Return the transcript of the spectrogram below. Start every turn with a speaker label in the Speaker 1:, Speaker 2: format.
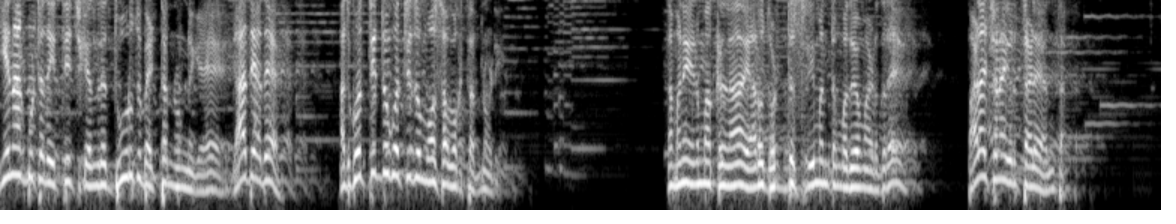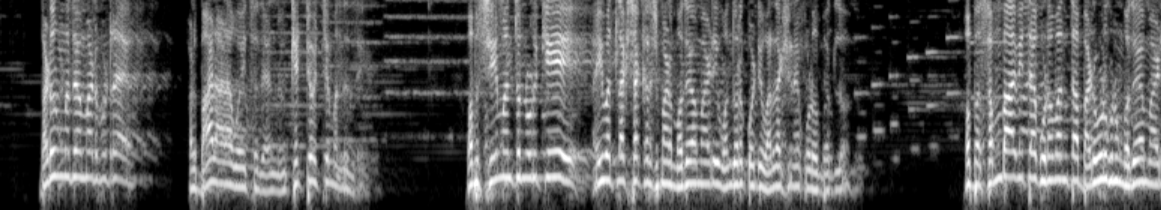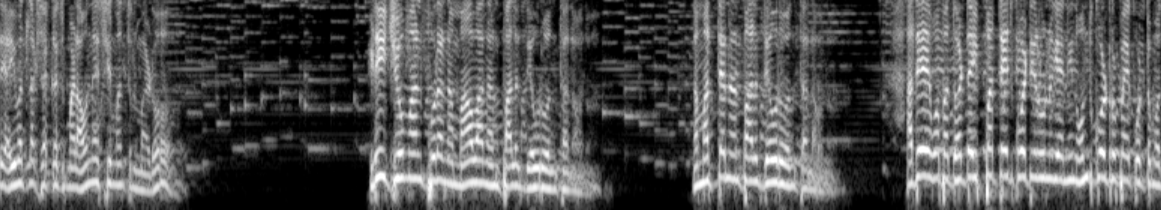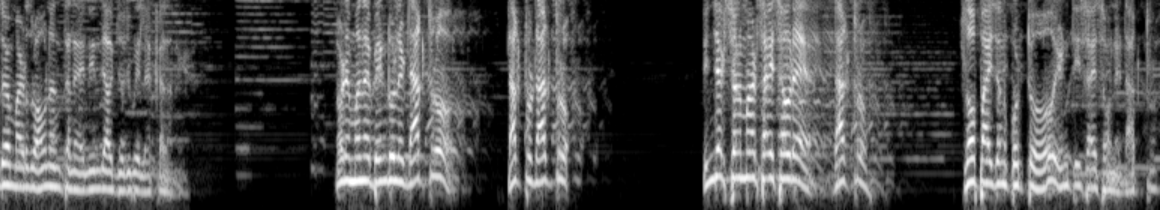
Speaker 1: ಏನಾಗ್ಬಿಟ್ಟದೆ ಇತ್ತೀಚೆಗೆ ಅಂದ್ರೆ ದೂರದ ಬೆಟ್ಟ ನುಣ್ಣಗೆ. ಗಾದೆ ಅದೇ. ಅದು ಗೊತ್ತಿದ್ದು ಗೊತ್ತಿದ್ದು ಮೋಸ ಹೋಗ್ತಾರೆ ನೋಡಿ. ನಮ್ಮನೆ ಹೆಣ್ಮಕ್ಳನ್ನ ಯಾರೋ ದೊಡ್ಡ ಶ್ರೀಮಂತ ಮದುವೆ ಮಾಡಿದ್ರೆ ಬಹಳ ಚೆನ್ನಾಗಿರ್ತಾಳೆ ಅಂತ. ಬಡವ್ರ ಮದುವೆ ಮಾಡ್ಬಿಟ್ರೆ ಅವಳು ಬಹಳ ಹಾಳಾಗೋಯ್ತದೆ ಅಂದ್ ಕೆಟ್ಟ ಯೋಚನೆ ಬಂದಿದ್ರಿ. ಒಬ್ಬ ಶ್ರೀಮಂತನ ಹುಡುಕಿ ಐವತ್ತು ಲಕ್ಷ ಖರ್ಚು ಮಾಡಿ ಮದುವೆ ಮಾಡಿ ಒಂದೂವರೆ ಕೋಟಿ ವರದಕ್ಷಿಣೆ ಕೊಡೋ ಬದಲು ಒಬ್ಬ ಸಂಭಾವಿತ ಗುಣವಂತ ಬಡ ಹುಡುಗನ ಮದುವೆ ಮಾಡಿ ಐವತ್ತು ಲಕ್ಷ ಖರ್ಚು ಮಾಡಿ ಅವನೇ ಶ್ರೀಮಂತನ ಮಾಡು. ಇಡೀ ಜೀವಮಾನ್ ಪೂರ ನಮ್ಮ ಮಾವ, ನನ್ನ ಪಾಲಕ್ ದೇವರು ಅಂತಾನ ಅವನು. ನಮ್ಮ ಅತ್ತೆ, ನನ್ನ ಪಾಲಕ್ ದೇವರು ಅಂತಾನ ಅವನು. ಅದೇ ಒಬ್ಬ ದೊಡ್ಡ ಇಪ್ಪತ್ತೈದು ಕೋಟಿ ರೂನಿಗೆ ನೀನು ಒಂದು ಕೋಟಿ ರೂಪಾಯಿ ಕೊಟ್ಟು ಮದುವೆ ಮಾಡಿದ್ರು ಅವನಂತಾನೆ, ನಿಂದ ಯಾವ ಜುಜುಬಿ ಲೆಕ್ಕ ನನಗೆ? ನೋಡಿ ಮನೆ ಬೆಂಗಳೂರಲ್ಲಿ ಡಾಕ್ಟ್ರು ಡಾಕ್ಟ್ರು ಡಾಕ್ಟ್ರು. ಇಂಜೆಕ್ಷನ್ ಮಾಡಿ ಸಾಯಿಸವ್ರೆ, ಡಾಕ್ಟ್ರು. ಸ್ಲೋ ಪಾಯ್ಸನ್ ಕೊಟ್ಟು ಹೆಂಡತಿ ಸಾಯಿಸವನೆ ಡಾಕ್ಟ್ರು.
